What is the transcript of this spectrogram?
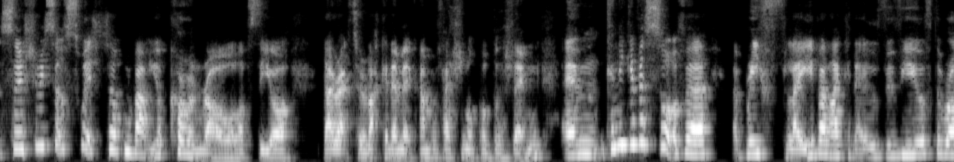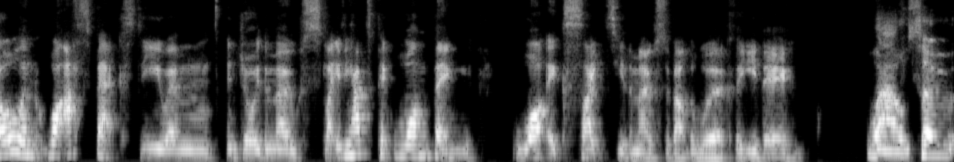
so should we sort of switch to talking about your current role? Obviously you're director of academic and professional publishing. Um can you give us sort of a, a brief flavor like an overview of the role and what aspects do you um enjoy the most? Like if you had to pick one thing what excites you the most about the work that you do? Wow. So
